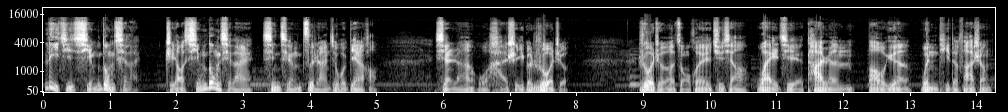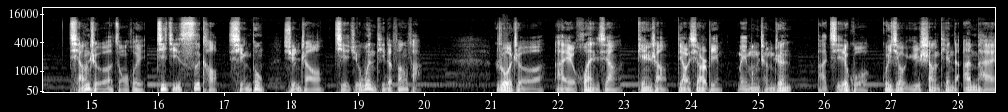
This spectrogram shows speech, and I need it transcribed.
立即行动起来，只要行动起来，心情自然就会变好。显然，我还是一个弱者。弱者总会去向外界他人抱怨问题的发生，强者总会积极思考、行动，寻找解决问题的方法。弱者爱幻想天上掉馅儿饼，美梦成真，把结果归咎于上天的安排；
